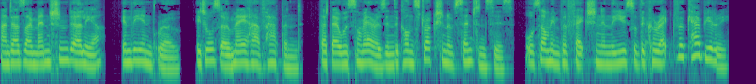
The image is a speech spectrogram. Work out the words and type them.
And as I mentioned earlier, in the intro, it also may have happened that there were some errors in the construction of sentences, or some imperfection in the use of the correct vocabulary.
